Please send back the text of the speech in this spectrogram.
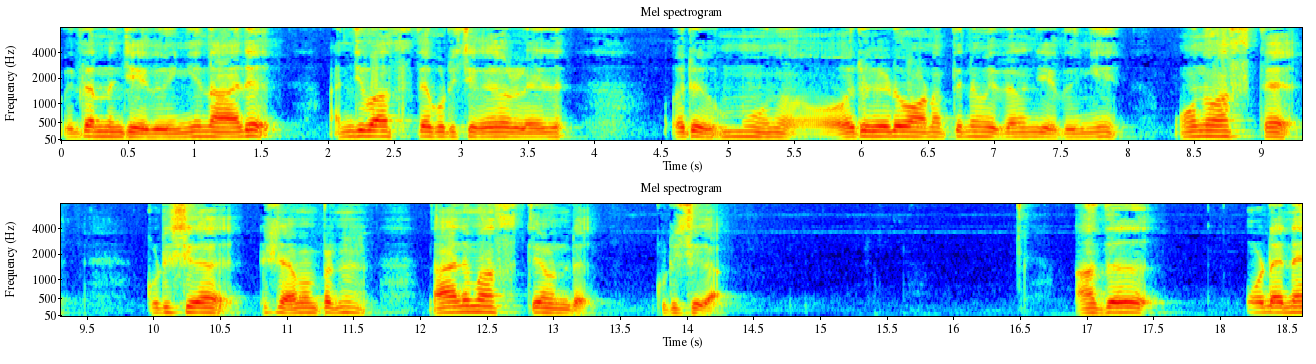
വിതരണം ചെയ്തു. ഇനി നാല് അഞ്ച് മാസത്തെ കുടിശ്ശികയുള്ളിൽ ഒരു മൂന്ന് ഒരു വീട് ഓണത്തിന് വിതരണം ചെയ്തു. ഇനി മൂന്ന് മാസത്തെ കുടിശ്ശിക ക്ഷേമപ്പെട്ട നാല് മാസത്തെ ഉണ്ട് കുടിശ്ശിക. അത് ഉടനെ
